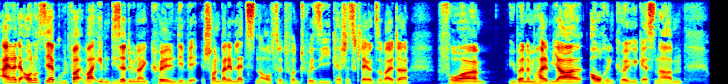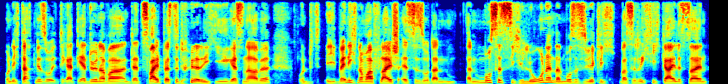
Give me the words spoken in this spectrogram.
einer, der auch noch sehr gut war, war eben dieser Döner in Köln, den wir schon bei dem letzten Auftritt von Twizzy, Cassius Clay und so weiter vor über einem halben Jahr auch in Köln gegessen haben. Und ich dachte mir so, Digga, der Döner war der zweitbeste Döner, den ich je gegessen habe. Und ich, wenn ich nochmal Fleisch esse, so, dann, dann muss es sich lohnen, dann muss es wirklich was richtig Geiles sein.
